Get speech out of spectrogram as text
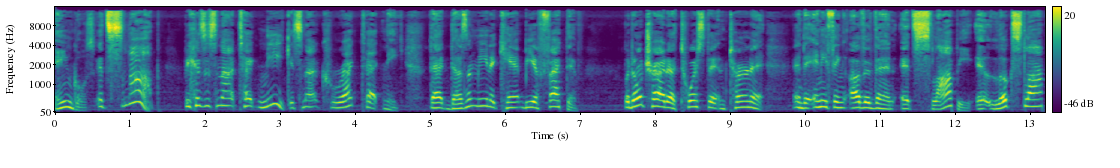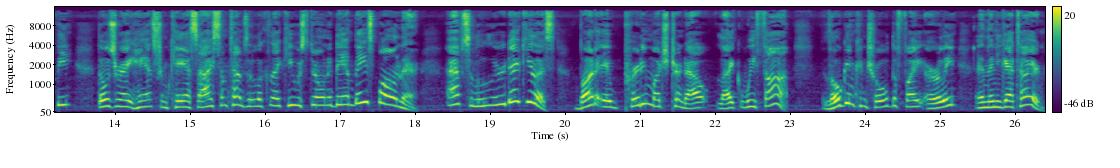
angles. It's slop because it's not technique. It's not correct technique. That doesn't mean it can't be effective. But don't try to twist it and turn it into anything other than it's sloppy. It looks sloppy. Those right hands from KSI, sometimes it looked like he was throwing a damn baseball in there. Absolutely ridiculous. But it pretty much turned out like we thought. Logan controlled the fight early and then he got tired.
